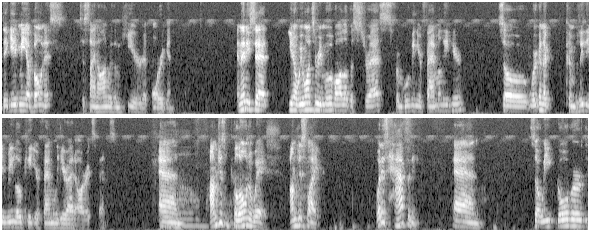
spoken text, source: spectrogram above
They gave me a bonus to sign on with them here at Oregon. And then he said, you know, we want to remove all of the stress from moving your family here. So we're going to completely relocate your family here at our expense. And Oh I'm just God. blown away. I'm just like, what is happening? And so we go over the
